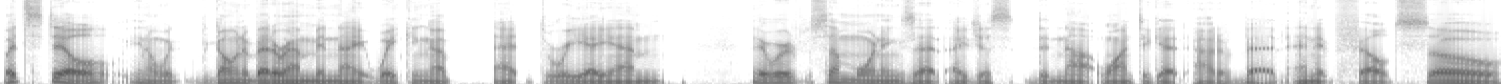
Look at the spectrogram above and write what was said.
But still, you know, going to bed around midnight, waking up at 3 a.m., there were some mornings that I just did not want to get out of bed, and it felt so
